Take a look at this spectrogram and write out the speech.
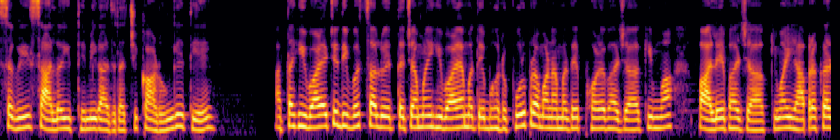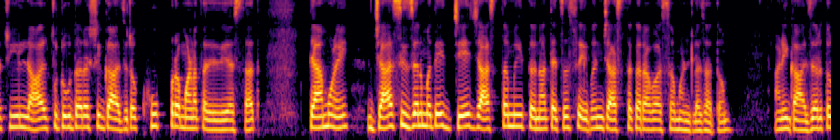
सगळी सालं इथे मी गाजराची काढून घेते आहे आता हिवाळ्याचे दिवस चालू आहेत त्याच्यामुळे हिवाळ्यामध्ये भरपूर प्रमाणामध्ये फळभाज्या किंवा पालेभाज्या किंवा ह्या प्रकारची लाल चुटुकदार अशी गाजरं खूप प्रमाणात आलेली असतात. त्यामुळे ज्या सीझनमध्ये जे जास्त मिळतं ना त्याचं सेवन जास्त करावं असं म्हटलं जातं. आणि गाजर तर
